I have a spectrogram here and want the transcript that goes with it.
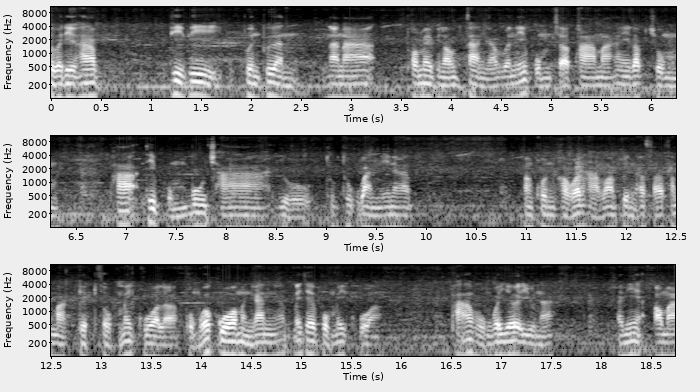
สวัสดีครับ พี่พี่เพื่อนเพื่อนๆนานาพ่อแม่พี่น้องทุกท่านครับวันนี้ผมจะพามาให้รับชมพระที่ผมบูชาอยู่ทุกๆวันนี้นะครับ บางคนเขาก็ถามว่าเป็นอาสาสมัครเก็บศพไม่กลัวแล้วผมก็กลัวเหมือนกันครับไม่ใช่ผมไม่กลัวพระผมก็เยอะอยู่นะ อันนี้เอามา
